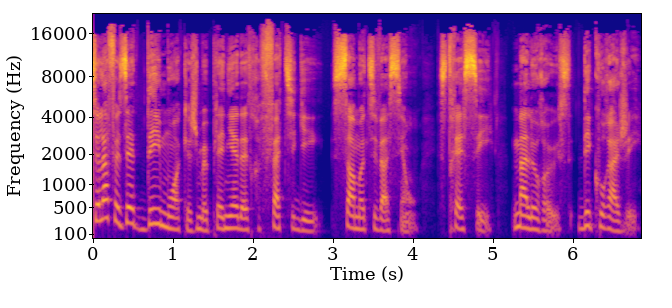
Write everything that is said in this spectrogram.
Cela faisait des mois que je me plaignais d'être fatiguée, sans motivation, stressée, malheureuse, découragée.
